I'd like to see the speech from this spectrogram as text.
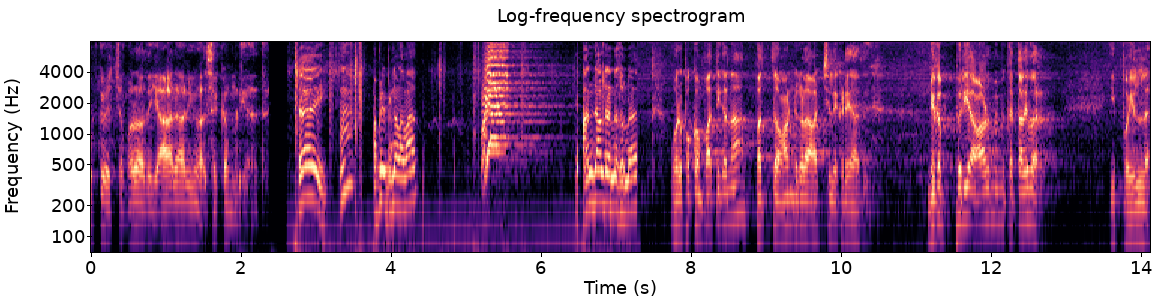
ஊக்க வச்ச மரம் அதை யாராலையும் அசைக்க முடியாது. டேய் அப்படியே பின்னால வா. அந்த ஆள்கிட்ட என்ன சொன்ன? ஒரு பக்கம் பார்த்தீங்கன்னா பத்து ஆண்டுகள் ஆட்சியில கிடையாது. மிகப்பெரிய ஆளுமை மிக்க தலைவர். இப்போ இல்லை.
